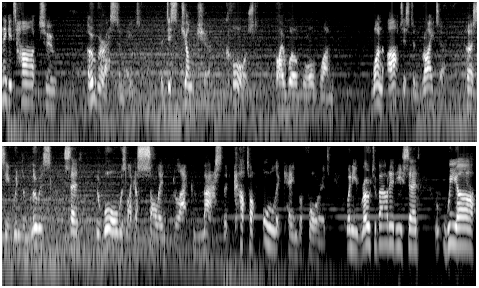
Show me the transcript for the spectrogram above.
I think it's hard to overestimate the disjuncture caused by World War One. One artist and writer, Percy Wyndham Lewis, said the war was like a solid black mass that cut off all that came before it. When he wrote about it, he said, We are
